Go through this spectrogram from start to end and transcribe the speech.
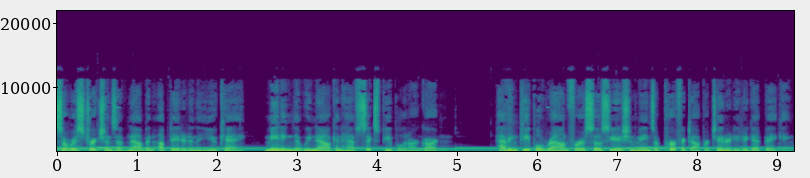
So restrictions have now been updated in the UK, meaning that we now can have six people in our garden. Having people round for association means a perfect opportunity to get baking.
